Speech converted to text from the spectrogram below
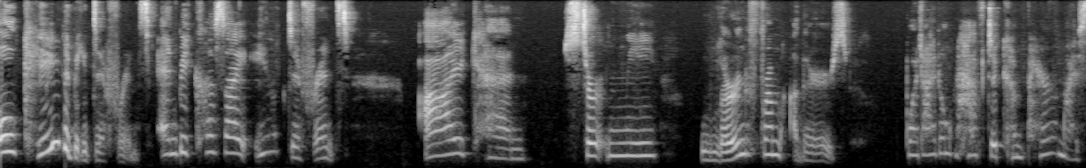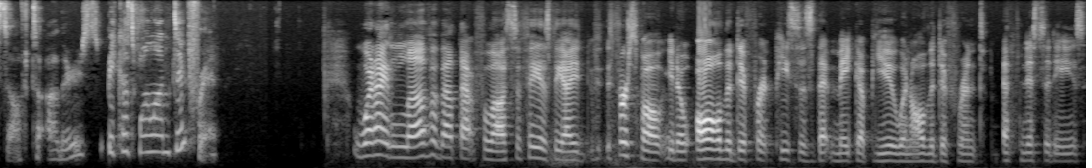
okay to be different. And because I am different, I can certainly learn from others, but I don't have to compare myself to others because, well, I'm different. What I love about that philosophy is the first of all, you know, all the different pieces that make up you and all the different ethnicities.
